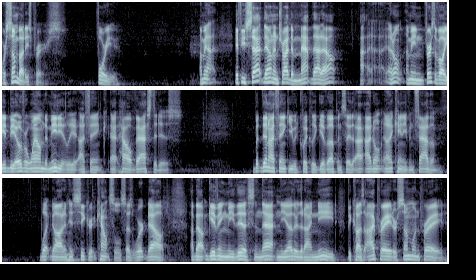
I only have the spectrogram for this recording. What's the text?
Or somebody's prayers for you. I mean, if you sat down and tried to map that out, I, I, don't, I mean, first of all, you'd be overwhelmed immediately, I think, at how vast it is. But then I think you would quickly give up and say that I, I don't, I can't even fathom what God in His secret counsels has worked out about giving me this and that and the other that I need because I prayed or someone prayed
